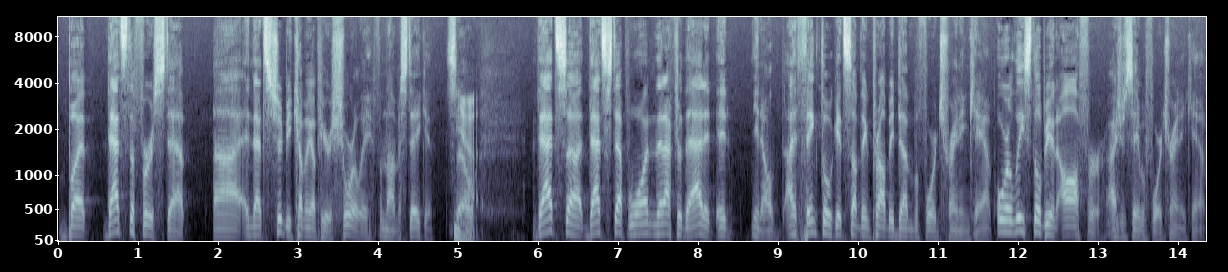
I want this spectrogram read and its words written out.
But that's the first step, uh, and that should be coming up here shortly, if I'm not mistaken. So Yeah. that's uh, that's step one. And then after that, it, it you know I think they'll get something probably done before training camp, or at least there'll be an offer, I should say, before training camp.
